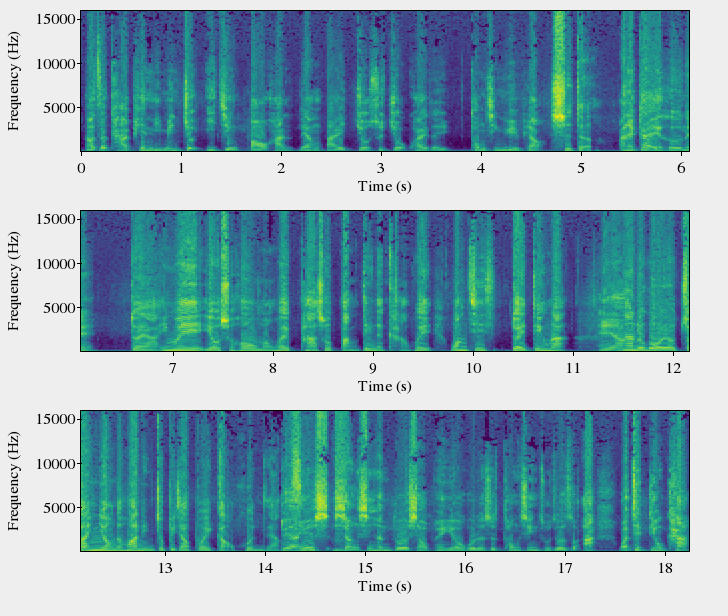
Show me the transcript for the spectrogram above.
然后这卡片里面就已经包含两百九十九块的通勤月票。是的，安，那盖盒呢？对啊，因为有时候我们会怕说绑定的卡会忘记对丢了。哎呀，那如果有专用的话，你就比较不会搞混这样。对啊，因为相信很多小朋友或者是同行组就是说、嗯、啊，我这张卡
